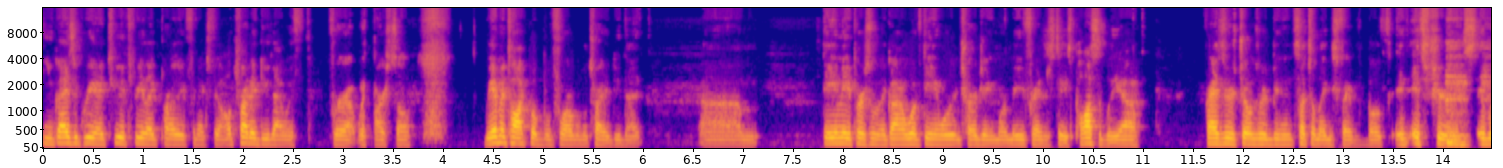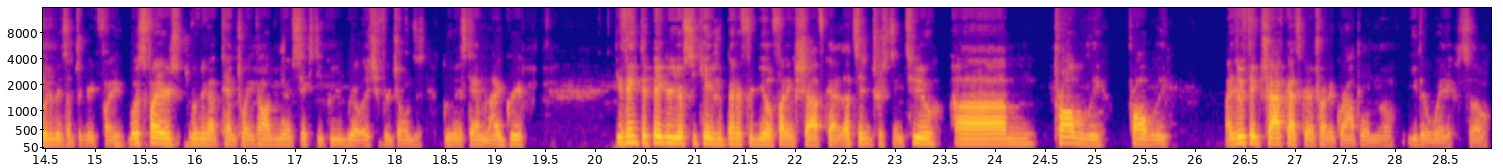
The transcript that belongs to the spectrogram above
Can you guys agree on two to three leg parlay for next fight? I'll try to do that with for uh, with Marcel. We haven't talked about before, we'll try to do that. Um, Dana may personally gone. What if Dana weren't in charge anymore? Maybe Francis stays. Possibly, yeah. Francis Jones would have been such a legs fight for both. It, it's true. It's, it would have been such a great fight. Most fighters moving up 10, 20 pounds, you have 60 could be real issue for Jones moving his stamina. I agree. Do you think the bigger UFC cage would be better for Neal fighting Shavkat? That's interesting too. Um, probably, probably. I do think Shavkat's going to try to grapple him though. Either way, so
